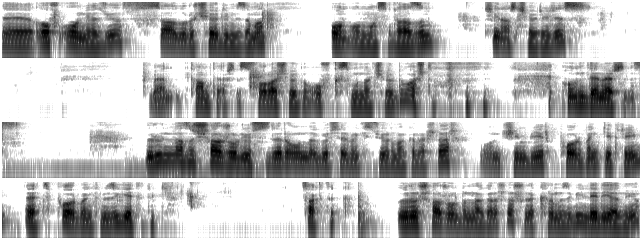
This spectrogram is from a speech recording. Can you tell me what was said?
E, off on yazıyor. Sağa doğru çevirdiğimiz zaman on olması lazım. Ki nasıl çevireceğiz? Ben tam tersi sola çevirdim. Off kısmından çevirdim açtım. onu denersiniz. Ürün nasıl şarj oluyor sizlere onu da göstermek istiyorum arkadaşlar. Onun için bir powerbank getireyim. Evet powerbankimizi getirdik. Taktık. Ürün şarj olduğunda arkadaşlar şöyle kırmızı bir led yanıyor.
